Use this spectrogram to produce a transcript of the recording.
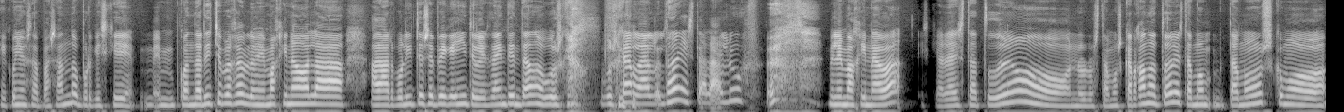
¿qué coño está pasando? Porque es que em, cuando has dicho, por ejemplo, me he imaginado a la- al arbolito ese pequeñito que está intentando buscar, buscar la luz. ¿Dónde está la luz? Me lo imaginaba. Es que ahora está todo, nos lo estamos cargando todo, estamos, estamos como...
